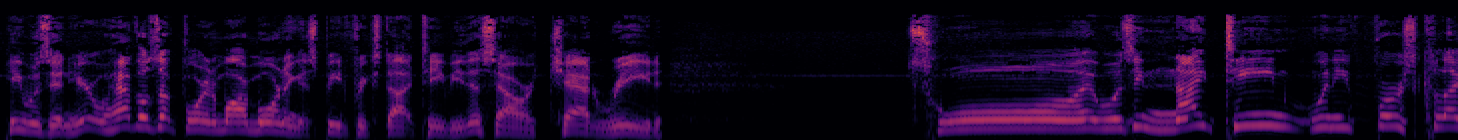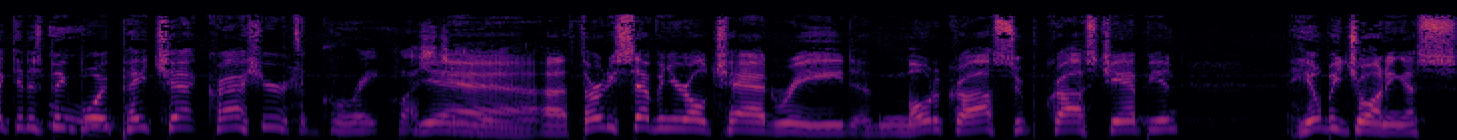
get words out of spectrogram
He was in here. We'll have those up for you tomorrow morning at speedfreaks.tv. This hour, Chad Reed. Tw- was he 19 when he first collected his big boy paycheck, Crasher? That's a great question. Yeah. 37 year old Chad Reed, motocross, supercross champion. He'll be joining us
